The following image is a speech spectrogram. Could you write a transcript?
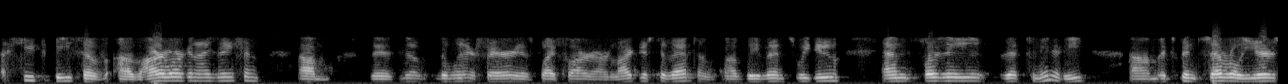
a huge piece of of our organization. Um, the, the the Winter Fair is by far our largest event of, of the events we do, and for the the community, um, it's been several years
